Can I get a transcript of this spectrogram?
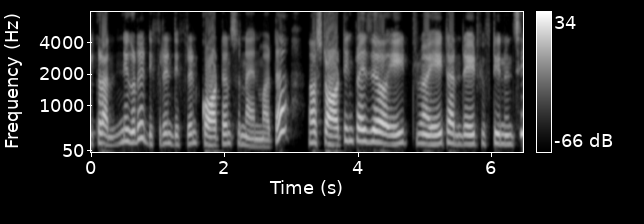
ఇక్కడ అన్ని కూడా డిఫరెంట్ డిఫరెంట్ కాటన్స్ ఉన్నాయన్నమాట. స్టార్టింగ్ ప్రైస్ 8 800, 850 నుంచి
